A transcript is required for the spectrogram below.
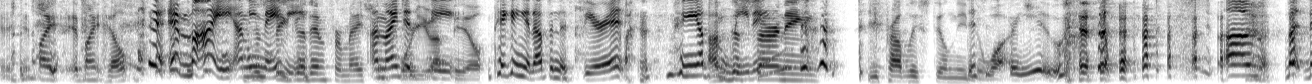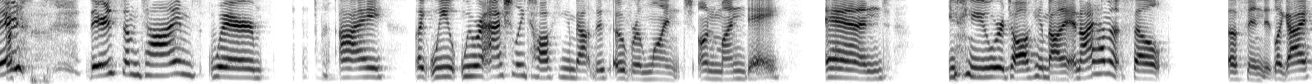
it might it might help. It might. I mean, Just maybe. be good information I might for just you. be picking it up in the spirit, picking up I'm the leading. discerning. You probably still need This to is watch. for you. um, but there's there's some times where I like we we were actually talking about this over lunch on Monday, and you were talking about it, and I haven't felt offended. Like I,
